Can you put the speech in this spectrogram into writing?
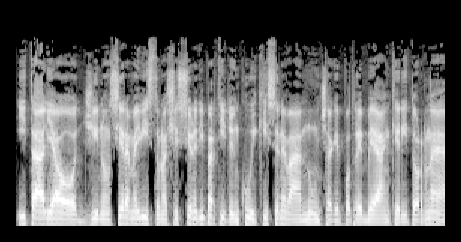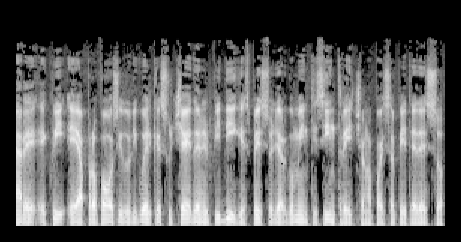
Italia oggi non si era mai vista una scissione di partito in cui chi se ne va annuncia che potrebbe anche ritornare e qui è a proposito di quel che succede nel PD che spesso gli argomenti si intrecciano, poi sapete adesso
